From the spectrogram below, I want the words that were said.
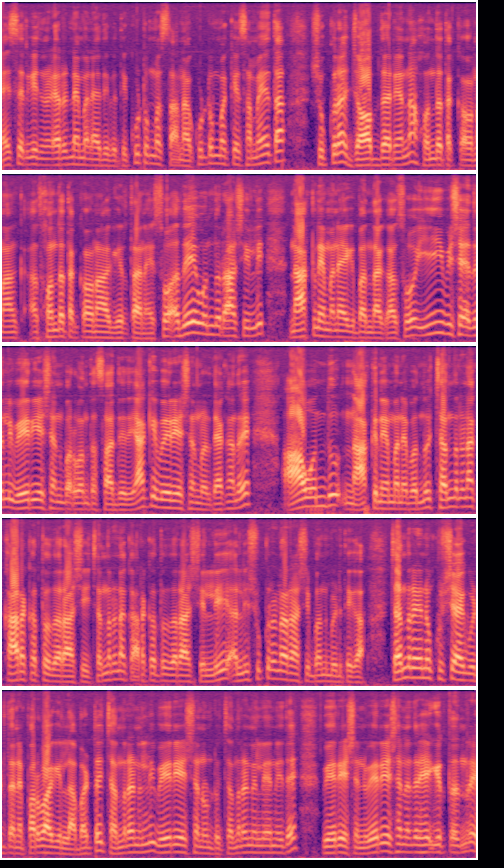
ನೈಸರ್ಗಿಕ ಎರಡನೇ ಮನೆ ಅಧಿಪತಿ ಕುಟುಂಬ ಸ್ಥಾನ, ಕುಟುಂಬಕ್ಕೆ ಸಮೇತ ಶುಕ್ರ ಜವಾಬ್ದಾರಿಯನ್ನು ಹೊಂದತಕ್ಕವನ, ಹೊಂದತಕ್ಕವನಾಗಿರ್ತಾನೆ. ಸೊ ಅದೇ ಒಂದು ರಾಶಿಯಲ್ಲಿ ನಾಲ್ಕನೇ ಮನೆಯಾಗಿ ಬಂದಾಗ ಸೊ ಈ ವಿಷಯದಲ್ಲಿ ವೇರಿಯೇಷನ್ ಬರುವಂಥ ಸಾಧ್ಯತೆ. ಯಾಕೆ ವೇರಿಯೇಷನ್ ಬರುತ್ತೆ? ಯಾಕಂದರೆ ಆ ಒಂದು ನಾಲ್ಕನೇ ಮನೆ ಬಂದು ಚಂದ್ರನ ಕಾರಕತ್ವದ ರಾಶಿ, ಚಂದ್ರನ ಕಾರಕತ್ವದ ರಾಶಿಯಲ್ಲಿ ಅಲ್ಲಿ ಶುಕ್ರನ ರಾಶಿ ಬಂದುಬಿಡ್ತೀಗ. ಚಂದ್ರ ಏನು ಖುಷಿಯಾಗಿಬಿಡ್ತಾನೆ ಪರವಾಗಿಲ್ಲ. ಬಟ್ ಚಂದ್ರನಲ್ಲಿ ವೇರಿಯೇಷನ್ ಉಂಟು. ಚಂದ್ರನಲ್ಲಿ ಏನಿದೆ? ವೇರಿಯೇಷನ್ ವೇರಿಯೇಷನ್ ಅಂದರೆ ಹೇಗಿರ್ತದೆ ಅಂದರೆ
